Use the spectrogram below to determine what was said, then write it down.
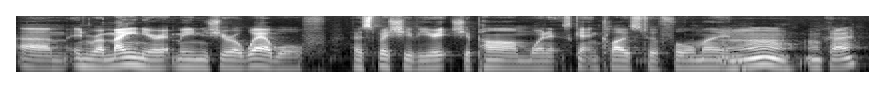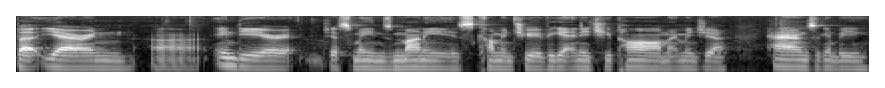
Um, in Romania, it means you're a werewolf, especially if you itch your palm when it's getting close to a full moon. Oh, okay. But yeah, in uh, India, it just means money is coming to you. If you get an itchy palm, it means your hands are going to be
